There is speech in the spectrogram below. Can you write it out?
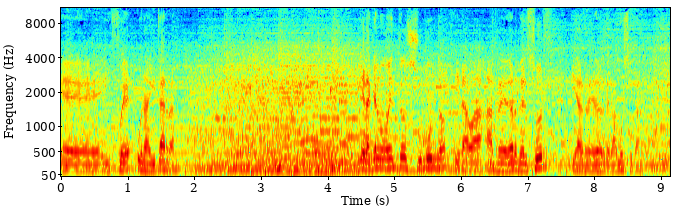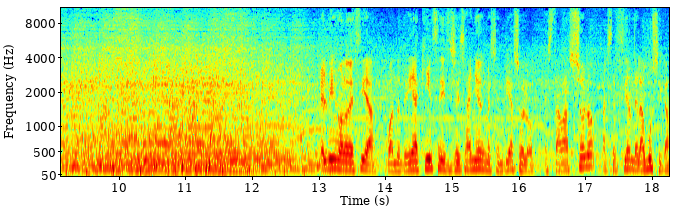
eh, y fue una guitarra. Y en aquel momento su mundo giraba alrededor del surf y alrededor de la música. Él mismo lo decía, cuando tenía 15, 16 años me sentía solo, estaba solo a excepción de la música.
